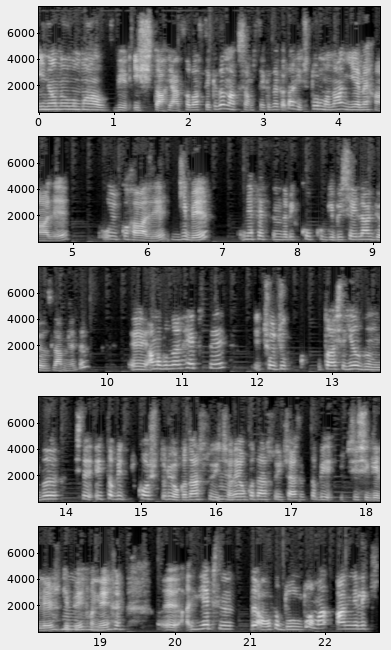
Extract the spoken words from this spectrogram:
inanılmaz bir iştah. Yani sabah 8'den akşam 8'e kadar hiç durmadan yeme hali, uyku hali gibi nefesinde bir koku gibi şeyler gözlemledim. E, ama bunların hepsi çocuk da işte yazındı işte e, tabii koşturuyor o kadar su içer. Hmm. E, o kadar su içerse tabii şişi gelir gibi hmm. hani e, hepsinin de altı doldu ama annelik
